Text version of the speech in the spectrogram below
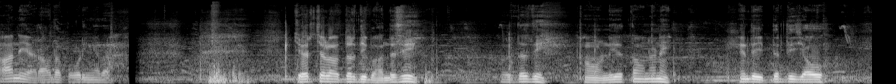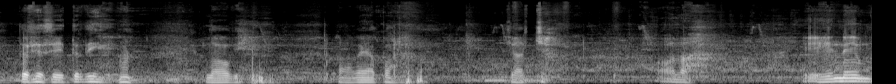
ਆ ਨਜ਼ਾਰਾ ਉਹਦਾ ਪੌੜੀਆਂ ਦਾ। ਚਰਚ ਵਾਲਾ ਉਧਰ ਦੀ ਬੰਦ ਸੀ, ਉਧਰ ਦੀ ਹੋਣ ਨਹੀਂ ਦਿੱਤਾ ਉਹਨਾਂ ਨੇ। ਕਹਿੰਦੇ ਇੱਧਰ ਦੀ ਜਾਓ ਤੇ ਫਿਰ ਅਸੀਂ ਇੱਧਰ ਦੀ ਹੁਣ। ਲਾਓ ਵੀ। ਆ ਗਏ ਆਪਾਂ ਚਰਚ। ਆਲਾ ਇਹਨੇ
